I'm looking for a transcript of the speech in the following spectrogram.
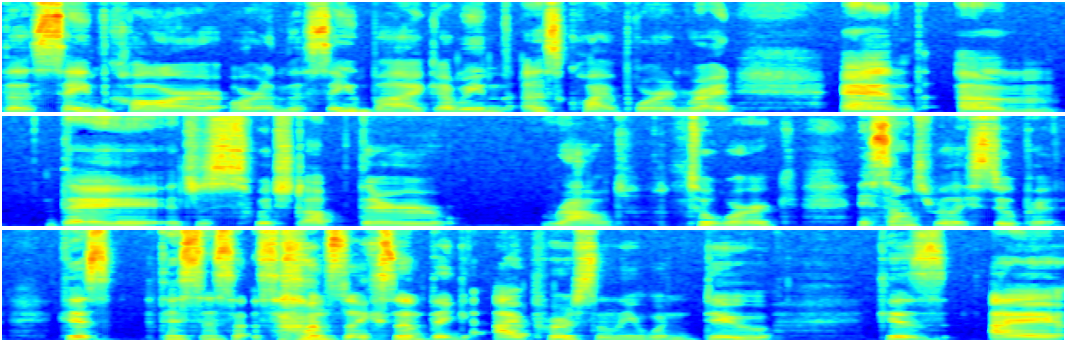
the same car or on the same bike. I mean, that's quite boring, right? And um they just switched up their route to work, it sounds really stupid because this is sounds like something I personally wouldn't do because I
